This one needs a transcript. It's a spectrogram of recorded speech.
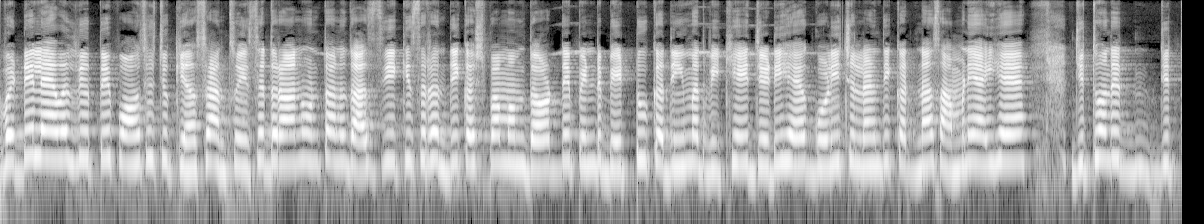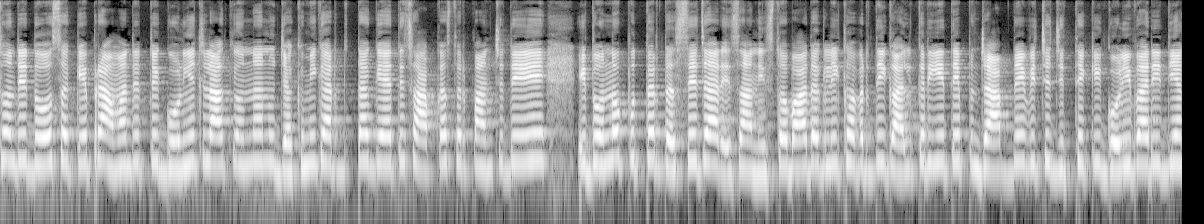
ਵੱਡੇ ਲੈਵਲ ਦੇ ਉੱਤੇ ਪਹੁੰਚ ਚੁੱਕੀਆਂ ਸਨ। ਸੋ ਇਸੇ ਦੌਰਾਨ ਹੁਣ ਤੁਹਾਨੂੰ ਦੱਸ ਦਈਏ ਕਿ ਸਰਹੰਦੀ ਕਸਬਾ ਮਮਦੌੜ ਦੇ ਪਿੰਡ ਬੇਟੂ ਕਦੀਮਤ ਵਿਖੇ ਜਿਹੜੀ ਹੈ ਗੋਲੀ ਚੱਲਣ ਦੀ ਘਟਨਾ ਸਾਹਮਣੇ ਆਈ ਹੈ। ਜਿੱਥੋਂ ਦੇ ਜਿੱਥੋਂ ਦੇ ਦੋ ਸਕੇ ਭਰਾਵਾਂ ਦੇ ਉੱਤੇ ਗੋਲੀਆਂ ਚਲਾ ਕੇ ਉਹਨਾਂ ਨੂੰ ਜ਼ਖਮੀ ਕਰ ਦਿੱਤਾ ਗਿਆ ਤੇ ਸਾਬਕਾ ਸਰਪੰਚ ਦੇ ਇਹ ਦੋਨੋਂ ਪੁੱਤਰ ਦੱਸੇ ਜਾ ਰਹੇ ਸਨ। ਇਸ ਤੋਂ ਬਾਅਦ ਅਗਲੀ ਖਬਰ ਦੀ ਗੱਲ ਕਰੀਏ ਤੇ ਪੰਜਾਬ ਦੇ ਵਿੱਚ ਜਿੱਥੇ ਕਿ ਗੋਲੀਬਾਰੀ ਦੀਆਂ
